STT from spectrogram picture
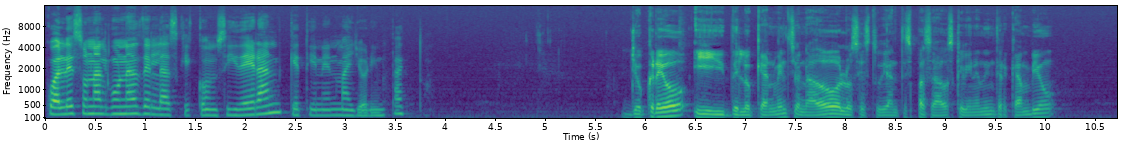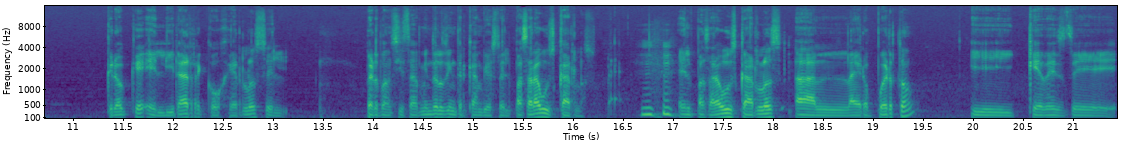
¿cuáles son algunas de las que consideran que tienen mayor impacto? Yo creo, y de lo que han mencionado los estudiantes pasados que vienen de intercambio, creo que el ir a recogerlos, el, perdón, si están viendo los intercambios, el pasar a buscarlos, el pasar a buscarlos al aeropuerto y que desde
